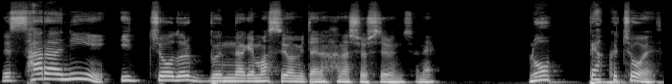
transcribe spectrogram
で、さらに1兆ドルぶん投げますよみたいな話をしてるんですよね。600兆円です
